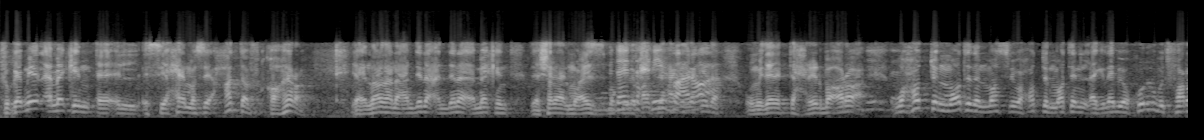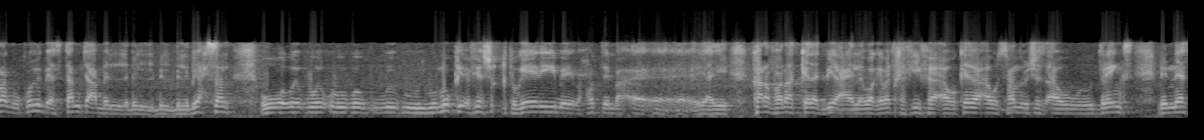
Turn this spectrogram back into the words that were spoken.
في جميع الأماكن آه، السياحية المصرية حتى في القاهرة. يعني النهارده انا عندنا عندنا أماكن زي شارع المعز ممكن التحرير بقى كده. وميدان التحرير بقى رائع. واحط المواطن المصري واحط المواطن الأجنبي وكله بيتفرج وكله بيستمتع بال- بال- بال- باللي بيحصل. وممكن يبقى فيها شق تجاري بحط م- آه، آه، يعني كرفانات كده تبيع وجبات خفيفة أو كده أو sandwiches أو drinks للناس.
